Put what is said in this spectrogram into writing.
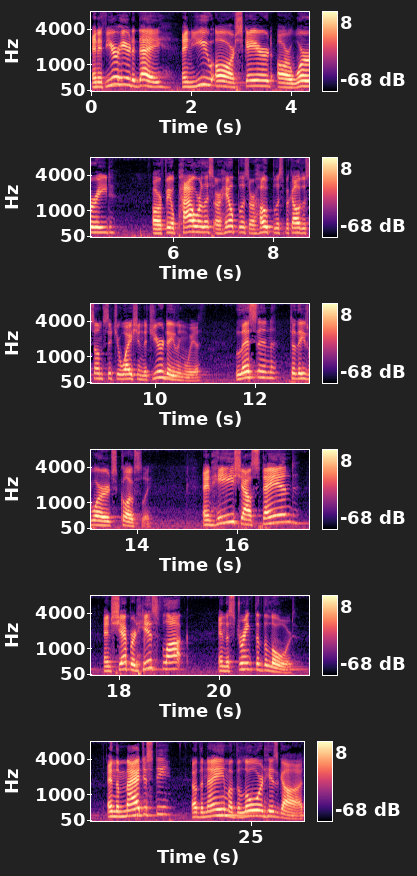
And if you're here today and you are scared or worried or feel powerless or helpless or hopeless because of some situation that you're dealing with, listen to these words closely. And he shall stand and shepherd his flock in the strength of the Lord and the majesty of the name of the Lord his God.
